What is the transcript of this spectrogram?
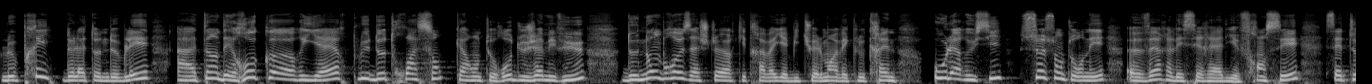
Le prix de la tonne de blé a atteint des records hier, plus de 340 euros du jamais vu. De nombreux acheteurs qui travaillent habituellement avec l'Ukraine ou la Russie se sont tournés euh, vers les céréaliers français. Cette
